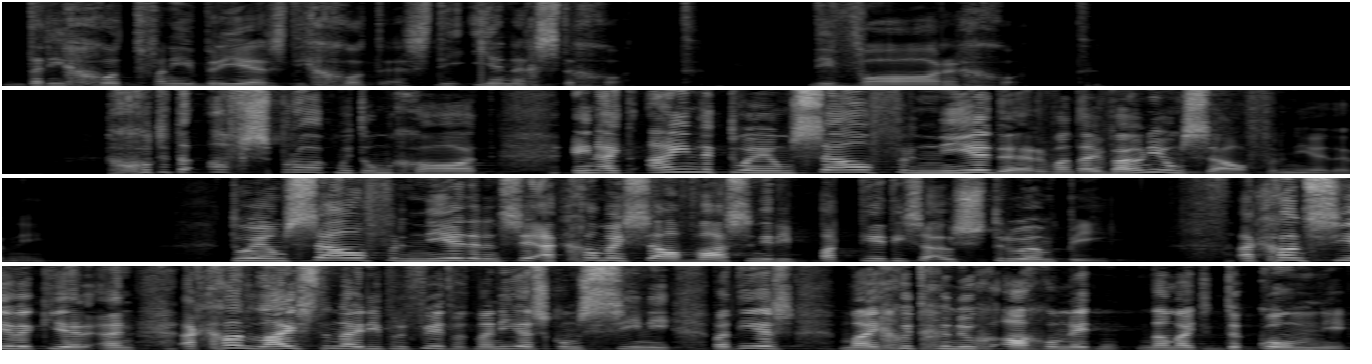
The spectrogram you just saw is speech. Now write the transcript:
dat die God van die Hebreërs die God is, die enigste God, die ware God. God het 'n afspraak met hom gehad en uiteindelik toe hy homself verneder, want hy wou nie homself verneder nie. Toe hy homself verneder en sê ek gaan myself was in hierdie patetiese ou stroompie. Ek gaan 7 keer in. Ek gaan luister na die profeet wat my nie eers kom sien nie, wat nie eers my goed genoeg ag om net na my toe te kom nie.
